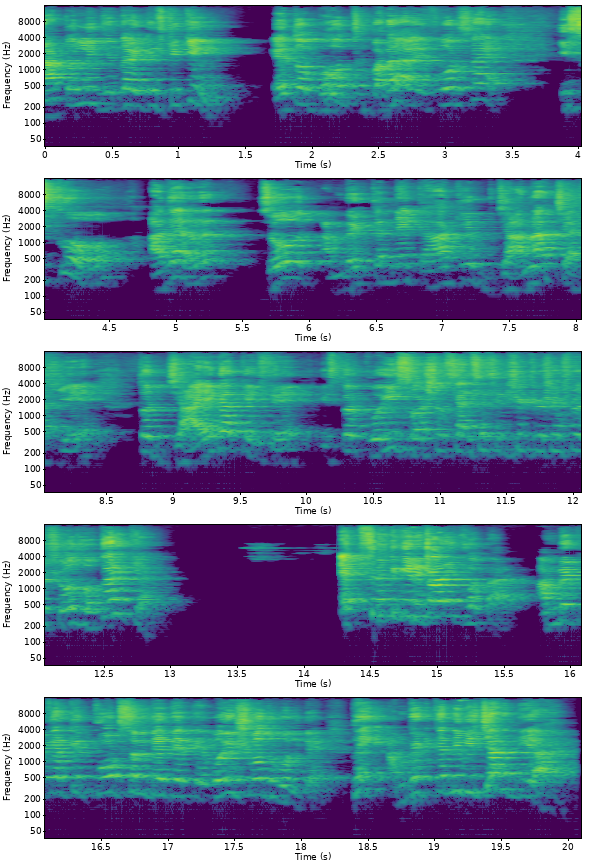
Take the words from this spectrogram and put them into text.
नॉट ओनली ज़िंदा इट इज़ टिकिंग ये तो बहुत बड़ा फोर्स है। इसको अगर जो अंबेडकर ने कहा कि जाना चाहिए तो जाएगा कैसे? इस पर कोई सोशल साइंसेस इंस्टीट्यूशन में शोध होता है क्या? एक्सेप्ट की रिटोरिक होता है। अंबेडकर के कोट्स हम दे देते वही शोध बोलते हैं। भाई अंबेडकर ने विचार दिया है।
